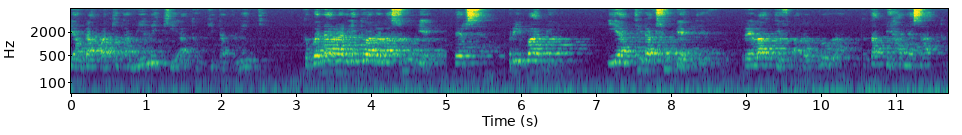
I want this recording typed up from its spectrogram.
yang dapat kita miliki atau kita teliti. Kebenaran itu adalah subjek, person, pribadi. Ia tidak subjektif, relatif atau plural, tetapi hanya satu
